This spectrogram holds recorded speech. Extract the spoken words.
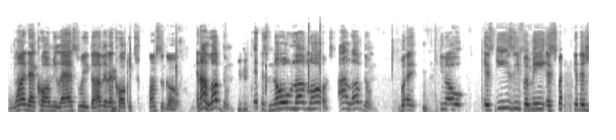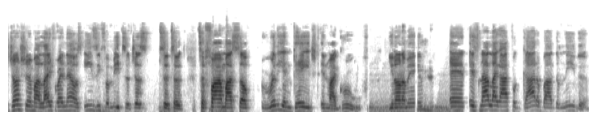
One that called me last week, the other that called me two months ago, and I love them. Mhm. It is no love lost. I love them, but you know, it's easy for me, especially in this juncture in my life right now. It's easy for me to just to to to find myself really engaged in my groove. You know what I mean? And it's not like I forgot about them neither.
